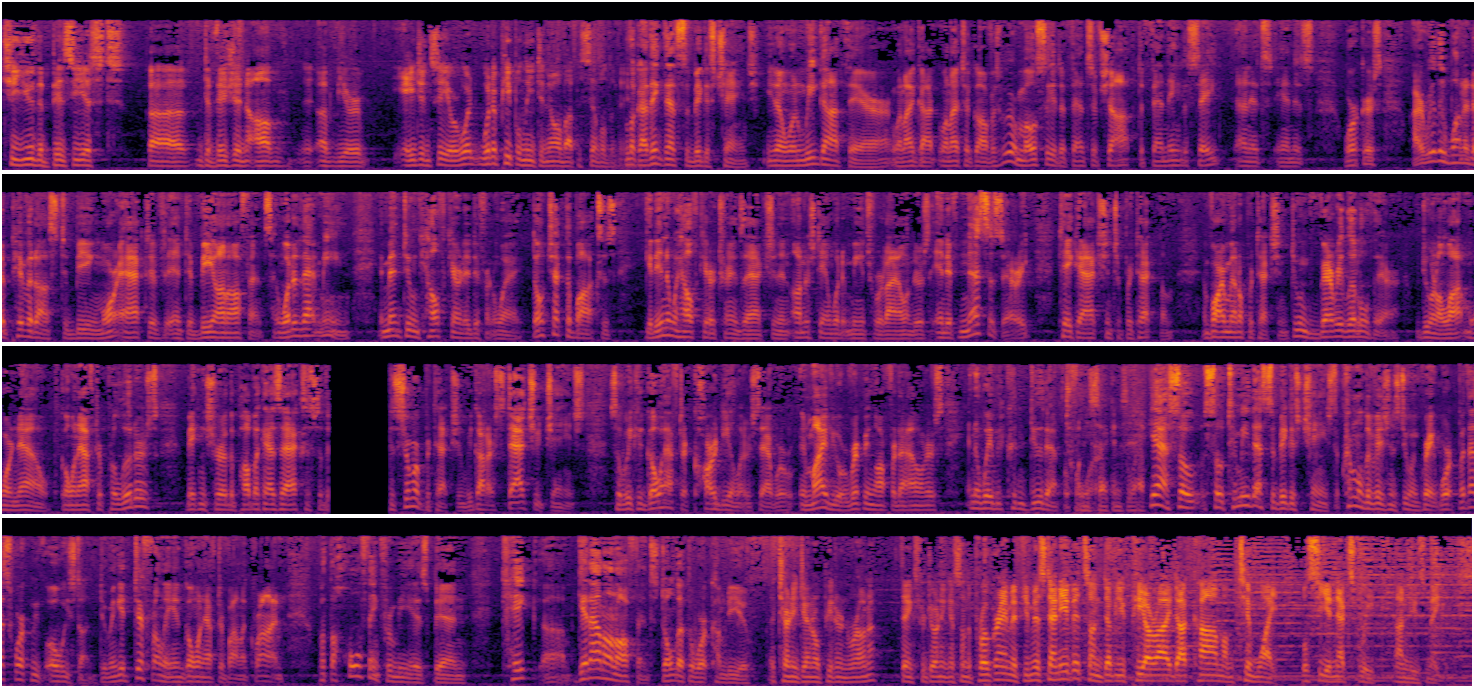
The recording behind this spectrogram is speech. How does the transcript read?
to you the busiest uh, division of of your agency, or what, what do people need to know about the civil division? Look, I think that's the biggest change. You know, when we got there, when I got when I took office, we were mostly a defensive shop, defending the state and its and its workers. I really wanted to pivot us to being more active and to be on offense. And what did that mean? It meant doing healthcare in a different way. Don't check the boxes. Get into a healthcare transaction and understand what it means for Rhode Islanders, and if necessary, take action to protect them. Environmental protection, doing very little there. We're doing a lot more now. Going after polluters, making sure the public has access to the consumer protection. We got our statute changed so we could go after car dealers that were, in my view, were ripping off Islanders in a way we couldn't do that before. 20 seconds left. Yeah, so, so to me, that's the biggest change. The criminal division is doing great work, but that's work we've always done, doing it differently and going after violent crime. But the whole thing for me has been take, um, get out on offense. Don't let the work come to you. Attorney General Peter Neronha, thanks for joining us on the program. If you missed any of it, it's on WPRI.com. I'm Tim White. We'll see you next week on Newsmakers.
